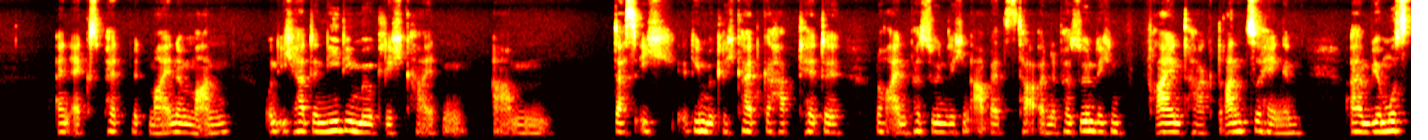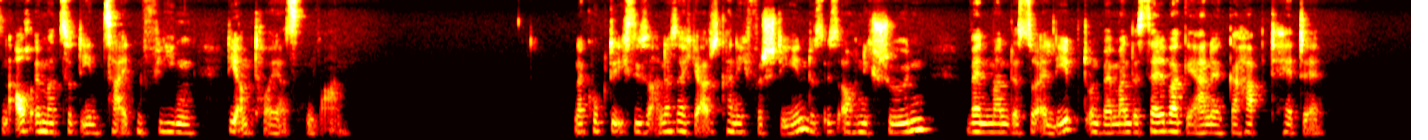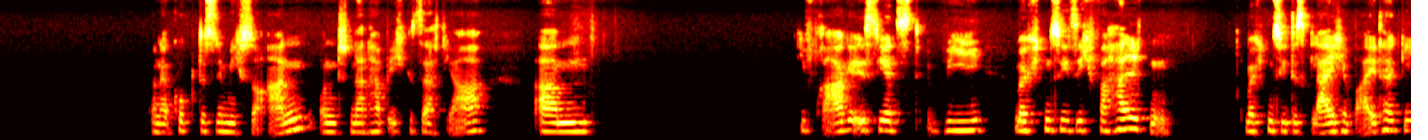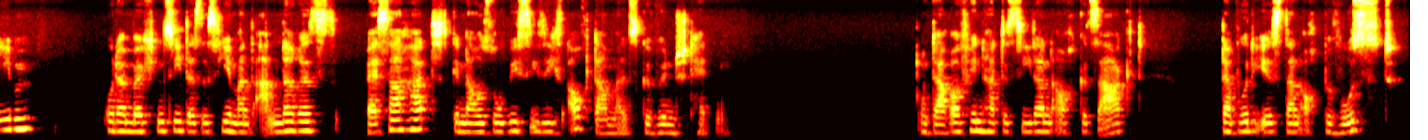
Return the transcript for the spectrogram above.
ein Expat mit meinem Mann und ich hatte nie die Möglichkeiten, ähm, dass ich die Möglichkeit gehabt hätte, noch einen persönlichen Arbeitstag, einen persönlichen freien Tag dran zu hängen. Ähm, wir mussten auch immer zu den Zeiten fliegen, die am teuersten waren. Da guckte ich sie so an und sagte, ja, das kann ich verstehen. Das ist auch nicht schön, wenn man das so erlebt und wenn man das selber gerne gehabt hätte. Und dann guckte sie mich so an und dann habe ich gesagt, ja, ähm, die Frage ist jetzt, wie möchten Sie sich verhalten? Möchten Sie das Gleiche weitergeben oder möchten Sie, dass es jemand anderes besser hat, genauso wie Sie sich es auch damals gewünscht hätten? Und daraufhin hatte sie dann auch gesagt, da wurde ihr es dann auch bewusst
